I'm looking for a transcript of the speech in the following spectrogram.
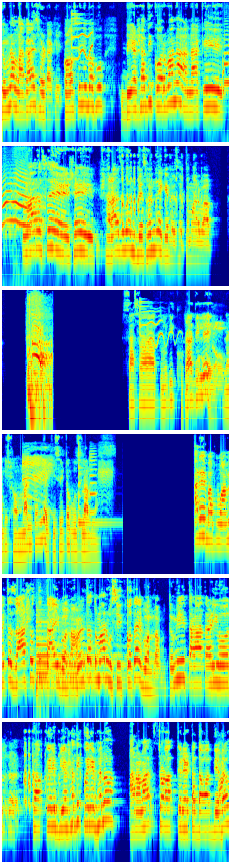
তোমরা লাগাইছো কি? কসিনি বাবু বিয়ে শাদি করবা না নাকি তোমার হচ্ছে সেই সারা জীবন বেসন রেখে দিয়েছে তোমার বাপ? চাচা তুমি কি খুঁটা দিলে নাকি সম্মান করলে? কিছুই তো বুঝলাম না। আরে বাপু আমি তো যা সত্যি তাই বললাম। আমি তো তোমার উচিত কথাই বললাম। তুমি তাড়াতাড়ি ওর টক করে বিয়ে শাদি করে ফেলো আর আমার চড়াত করে একটা দাওয়াত দিয়ে দাও।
